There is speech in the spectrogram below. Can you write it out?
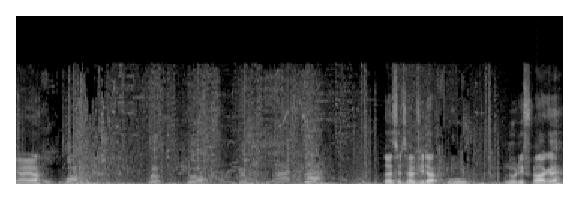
Ja, ja. Da ist jetzt halt wieder uh, nur die Frage,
